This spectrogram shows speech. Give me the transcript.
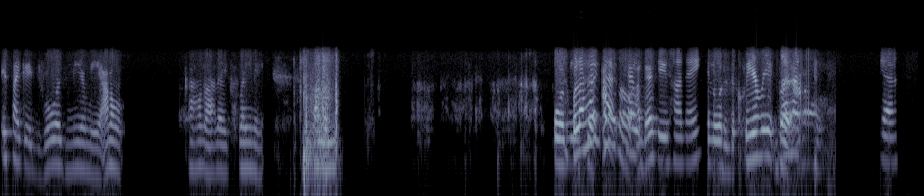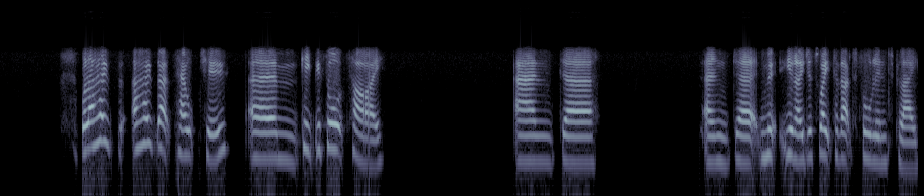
it's like it draws near me. I don't I don't know how to explain it. Um, well, I hope I that know, helps I guess you, honey. in order to clear it, but I, I Yeah. Well, I hope I hope that's helped you. Um, keep your thoughts high, and uh, and uh, you know just wait for that to fall into place.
